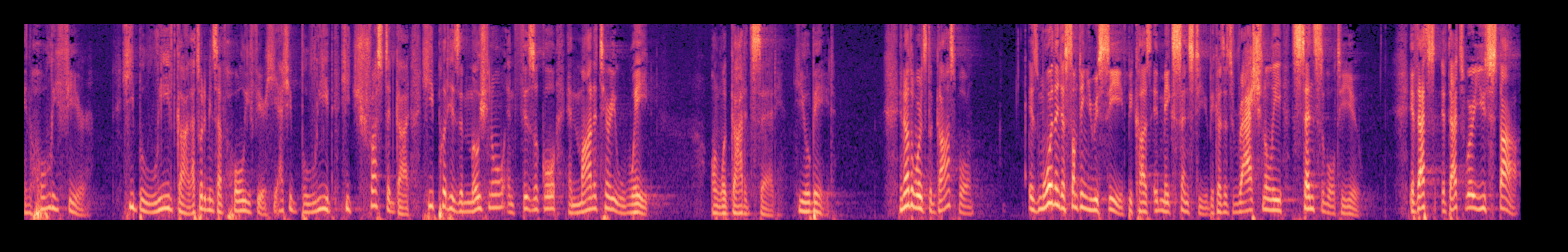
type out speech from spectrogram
In holy fear. He believed God. That's what it means to have holy fear. He actually believed, he trusted God. He put his emotional and physical and monetary weight on what God had said. He obeyed. In other words, the gospel is more than just something you receive because it makes sense to you, because it's rationally sensible to you. If that's, if that's where you stop,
